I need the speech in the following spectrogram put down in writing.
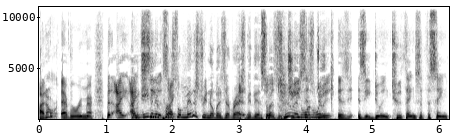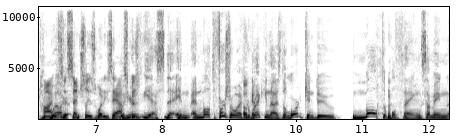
I don't ever remember, but I, I mean, see even in it's like- personal ministry, nobody's ever asked me this. So is two Jesus in one doing? week. Is is he doing two things at the same time? Well, is essentially is what he's asking. here's- yes, and, and multi, first of all, we have Okay. to recognize the Lord can do multiple things. I mean,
